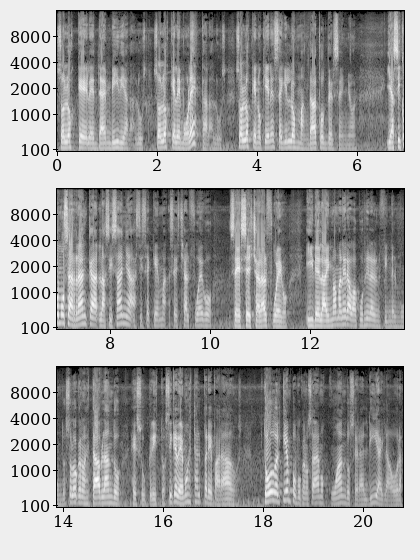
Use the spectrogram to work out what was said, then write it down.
son los que les da envidia la luz, son los que le molesta la luz, son los que no quieren seguir los mandatos del Señor. Y así como se arranca la cizaña, así se quema, se echa el fuego, se, se echará el fuego. Y de la misma manera va a ocurrir en el fin del mundo. Eso es lo que nos está hablando Jesucristo. Así que debemos estar preparados todo el tiempo porque no sabemos cuándo será el día y la hora.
